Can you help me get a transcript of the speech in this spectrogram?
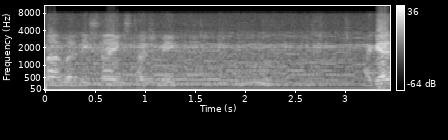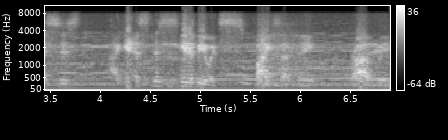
Not letting these things touch me. I guess this I guess this is gonna be with spikes I think. Probably.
